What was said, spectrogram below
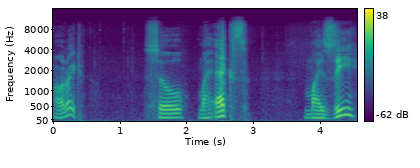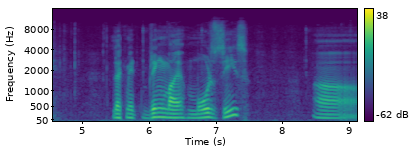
All right. So my x my z. Let me bring my more z's. Uh,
